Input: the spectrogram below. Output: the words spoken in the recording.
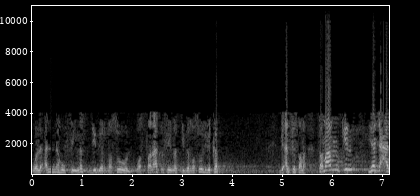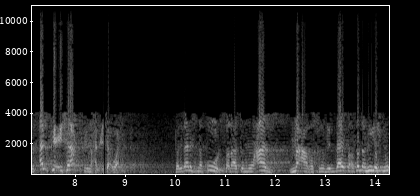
ولأنه في مسجد الرسول والصلاة في مسجد الرسول بكم؟ بألف صلاة. فما ممكن يجعل ألف عشاء في محل عشاء واحد. فلذلك نقول صلاة معاذ مع رسول الله صلى الله عليه وسلم هي شنو؟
